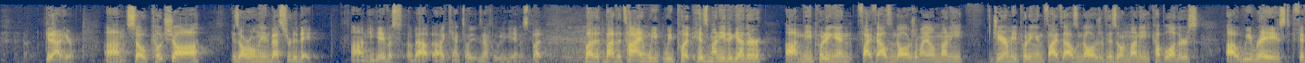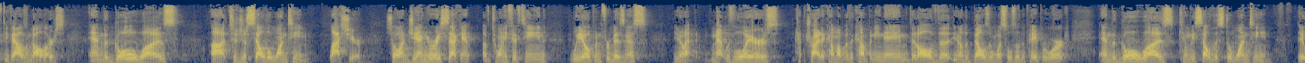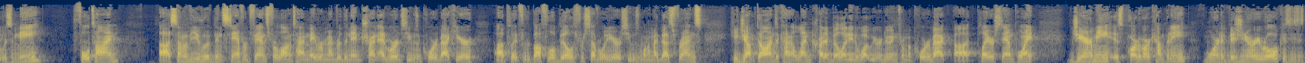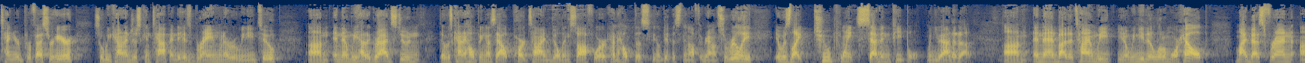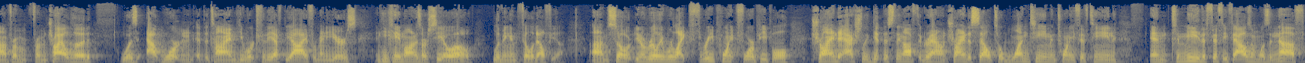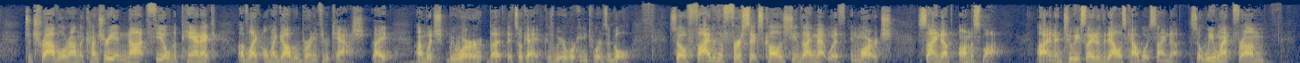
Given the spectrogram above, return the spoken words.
Get out of here. Um, so, Coach Shaw is our only investor to date. Um, he gave us about, uh, I can't tell you exactly what he gave us, but by the, by the time we, we put his money together, uh, me putting in $5,000 of my own money, Jeremy putting in $5,000 of his own money, a couple others, uh, we raised $50,000. And the goal was uh, to just sell the one team last year. So on January 2nd of 2015, we opened for business. You know, met with lawyers, tried to come up with a company name, did all of the, you know, the bells and whistles of the paperwork. And the goal was, can we sell this to one team? It was me, full time. Uh, some of you who have been Stanford fans for a long time may remember the name Trent Edwards. He was a quarterback here, uh, played for the Buffalo Bills for several years. He was one of my best friends. He jumped on to kind of lend credibility to what we were doing from a quarterback uh, player standpoint. Jeremy is part of our company, more in a visionary role because he's a tenured professor here, so we kind of just can tap into his brain whenever we need to. Um, and then we had a grad student that was kind of helping us out part time, building software, kind of helped us, you know, get this thing off the ground. So really, it was like 2.7 people when you add it up. Um, and then by the time we, you know, we needed a little more help, my best friend um, from from childhood was at Wharton at the time. He worked for the FBI for many years, and he came on as our COO, living in Philadelphia. Um, so, you know, really, we're like 3.4 people trying to actually get this thing off the ground, trying to sell to one team in 2015. And to me, the 50,000 was enough to travel around the country and not feel the panic of like, oh my God, we're burning through cash, right? Um, which we were, but it's okay because we were working towards a goal. So, five of the first six college teams I met with in March signed up on the spot. Uh, and then two weeks later, the Dallas Cowboys signed up. So we went from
